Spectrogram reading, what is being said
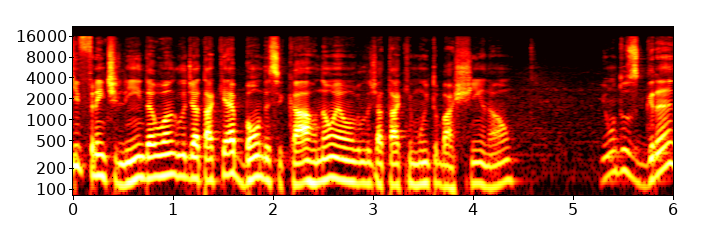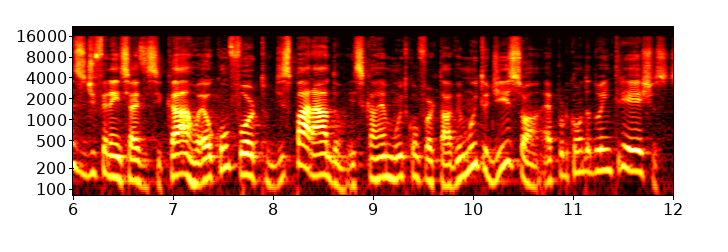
Que frente linda, o ângulo de ataque é bom desse carro, não é um ângulo de ataque muito baixinho, não. E um dos grandes diferenciais desse carro é o conforto, disparado. Esse carro é muito confortável. E muito disso ó, é por conta do entre-eixos.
